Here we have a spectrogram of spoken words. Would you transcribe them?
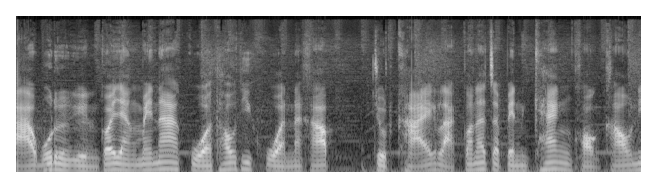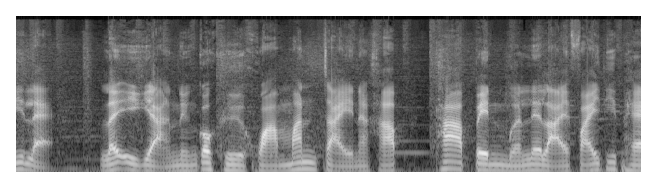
อาวุธอื่นๆ ก็ยังไม่น่ากลัวเท่าที่ควรนะครับ จุดขายหลักก็น่าจะเป็นแข้งของเขานี่แหละ และอีกอย่างหนึ่งก็คือความมั่นใจนะครับ ถ้าเป็นเหมือนหลายๆ ไฟที่แพ้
